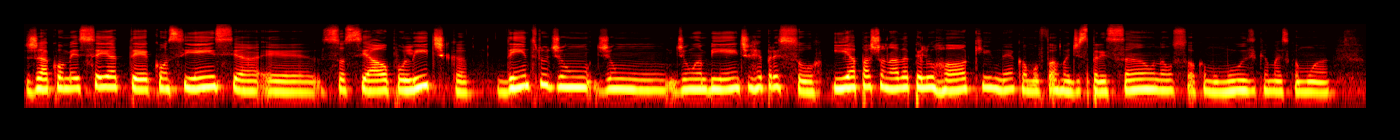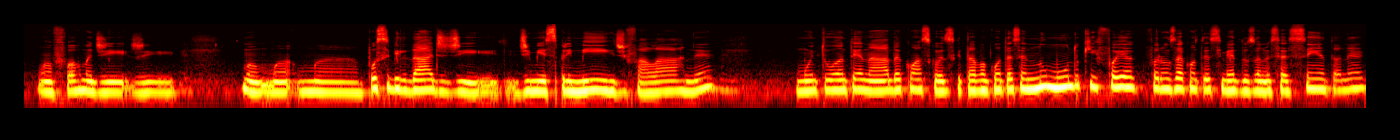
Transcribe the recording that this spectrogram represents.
já comecei a ter consciência eh, social, política dentro de um, de, um, de um ambiente repressor e apaixonada pelo rock né, como forma de expressão, não só como música, mas como uma, uma forma de, de uma, uma, uma possibilidade de, de me exprimir, de falar, né? Muito antenada com as coisas que estavam acontecendo no mundo, que foi, foram os acontecimentos dos anos 60, né?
